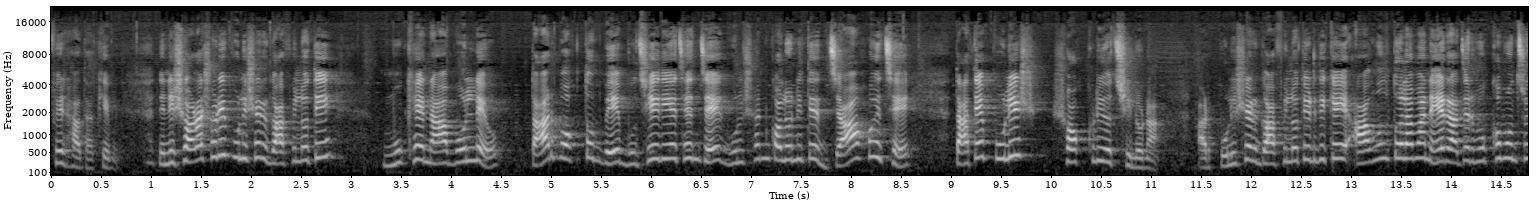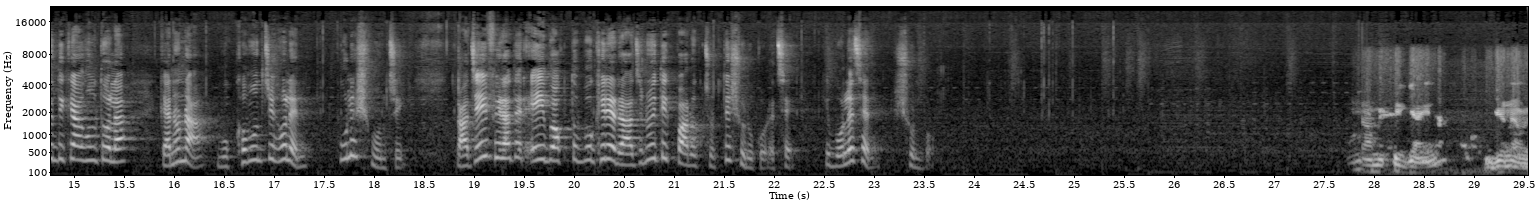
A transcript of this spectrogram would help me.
ফিরহাদ হাকিম। তিনি সরাসরি পুলিশের গাফিলতি মুখে না বললেও তার বক্তব্যে বুঝিয়ে দিয়েছেন যে, গুলশান কলোনিতে যা হয়েছে তাতে পুলিশ সক্রিয় ছিল না। আর পুলিশের গাফিলতির দিকে আঙুল তোলা মানে রাজ্যের মুখ্যমন্ত্রীর দিকে আঙুল তোলা। কেননা মুখ্যমন্ত্রী হলেন পুলিশ মন্ত্রী। কাজেই ফিরাদের এই বক্তব্য ঘিরে রাজনৈতিক পারদ চড়তে শুরু করেছে। কি বলেছেন শুনব। আমি ঠিক জানি না জেনে আমি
